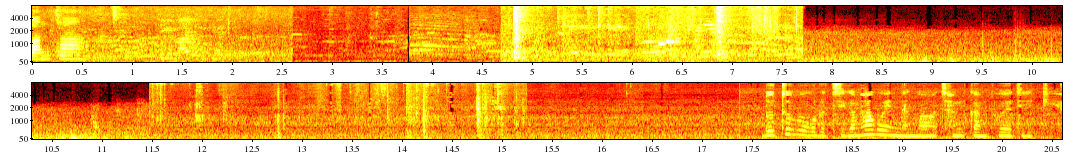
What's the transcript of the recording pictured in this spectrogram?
많다. 노트북으로 지금 하고 있는 거 잠깐 보여드릴게요.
